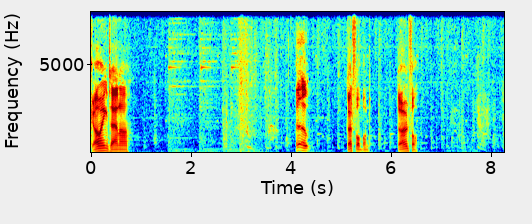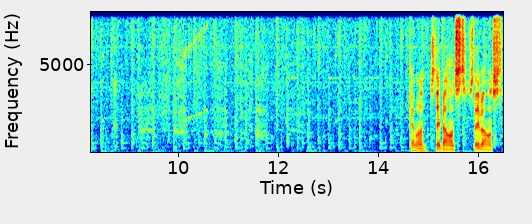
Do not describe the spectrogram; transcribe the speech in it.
Going, Tanner. Uh oh. Don't fall, Bond. Don't fall. Come on, stay balanced. Stay balanced.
